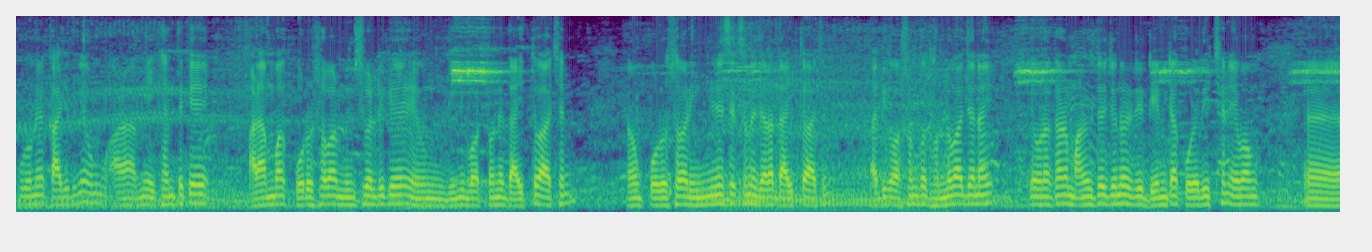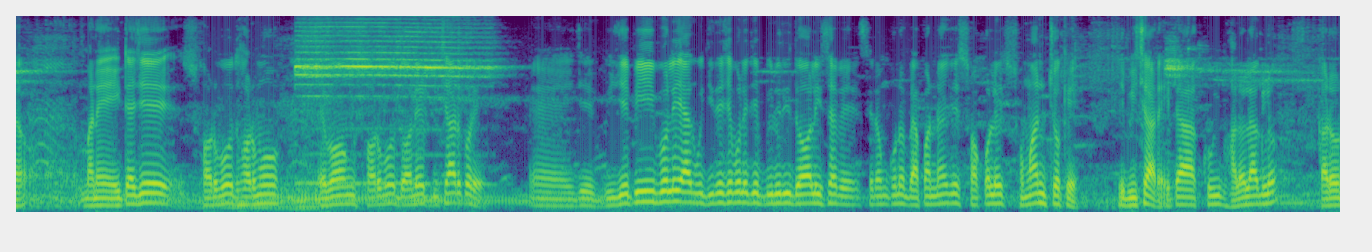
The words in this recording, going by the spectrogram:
পূরণের কাজে দিলে এবং আমি এখান থেকে আরামবাগ পৌরসভার মিউনিসিপ্যালিটিকে এবং যিনি বর্তমানে দায়িত্ব আছেন এবং পৌরসভার ইঞ্জিনিয়ার সেকশনে যারা দায়িত্ব আছেন, তাদেরকে অসংখ্য ধন্যবাদ জানাই। যে ওনাখানে মানুষদের জন্য ড্রেনটা করে দিচ্ছেন এবং মানে এটা যে সর্বধর্ম এবং সর্বদলের বিচার করে যে বিজেপি বলে এক জিতেছে বলে যে বিরোধী দল হিসাবে সেরকম কোনো ব্যাপার নয় যে সকলের সমান চোখে যে বিচার, এটা খুবই ভালো লাগল। কারণ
